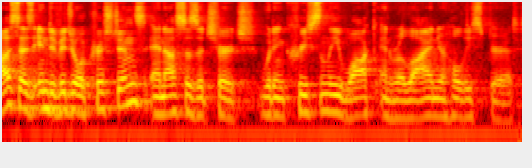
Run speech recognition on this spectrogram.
us as individual Christians and us as a church would increasingly walk and rely on your Holy Spirit.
